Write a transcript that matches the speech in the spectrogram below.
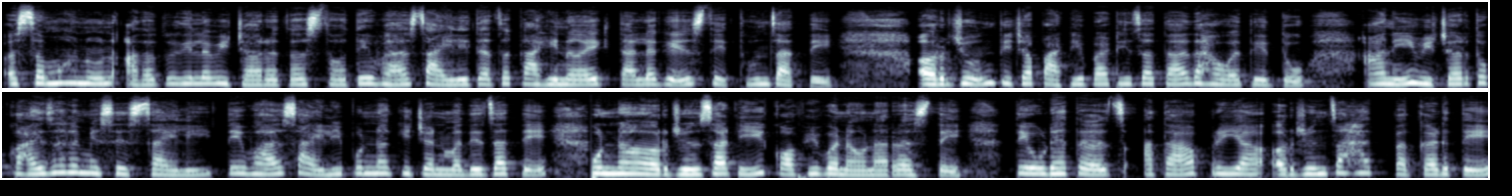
असं म्हणून आता तो तिला विचारत असतो. तेव्हा सायली त्याचं काही न ऐकता लगेच तेथून जाते. अर्जुन तिच्या पाठीपाठी जाता धावत येतो आणि विचारतो काय झालं मिसेस सायली? तेव्हा सायली पुन्हा किचनमध्ये जाते. पुन्हा अर्जुनसाठी कॉफी बनवणार असते. तेवढ्यात त्यातच आता प्रिया अर्जुनचा हात पकडते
